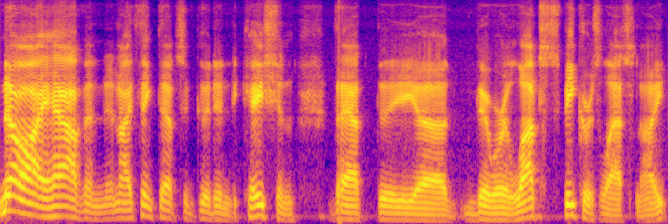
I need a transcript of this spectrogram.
No, I haven't, and I think that's a good indication that the uh, there were lots of speakers last night,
